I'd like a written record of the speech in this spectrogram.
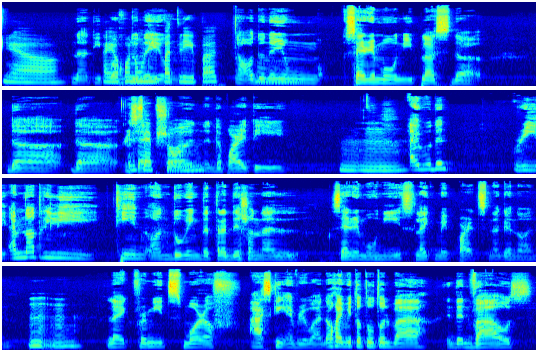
Yeah. na tipong Ayoko nung lipat-lipat. Oo, doon na yung ceremony plus the the the reception, the party. Mm-mm. I wouldn't re I'm not really keen on doing the traditional ceremonies like may parts na ganon. Mm-mm. Like for me it's more of asking everyone, okay, may tututol ba? And then vows,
